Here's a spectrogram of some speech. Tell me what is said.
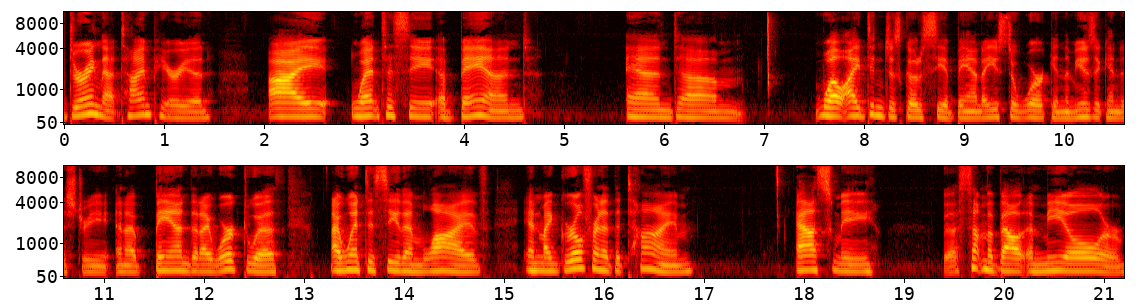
during that time period, I went to see a band. And, um, well, I didn't just go to see a band. I used to work in the music industry. And a band that I worked with, I went to see them live. And my girlfriend at the time asked me, uh, something about a meal or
